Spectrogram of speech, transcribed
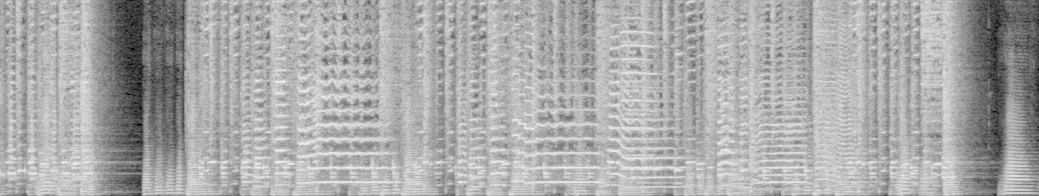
Wow.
